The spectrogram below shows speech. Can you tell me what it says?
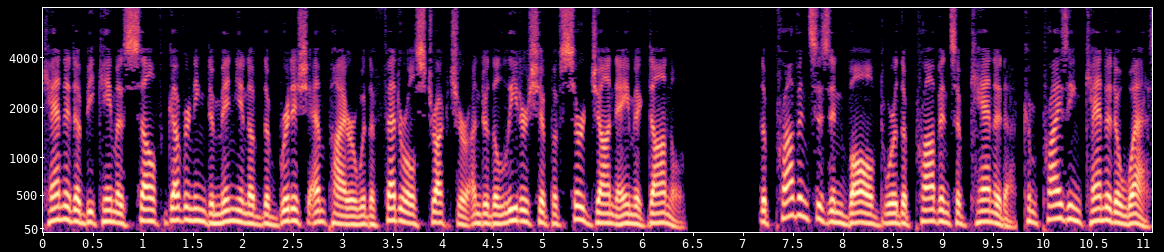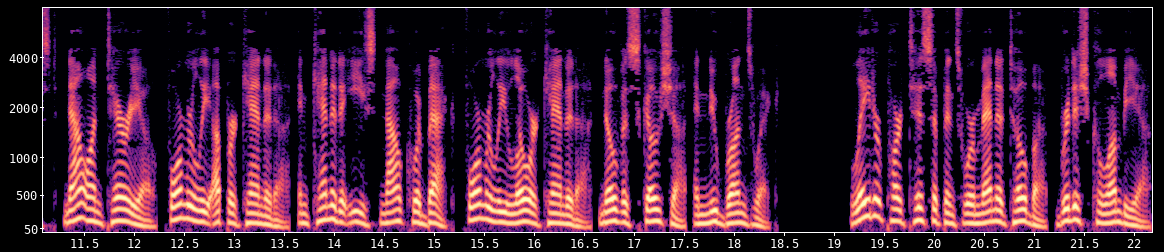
Canada became a self-governing dominion of the British Empire with a federal structure under the leadership of Sir John A. Macdonald. The provinces involved were the Province of Canada comprising Canada West, now Ontario, formerly Upper Canada, and Canada East now Quebec, formerly Lower Canada, Nova Scotia, and New Brunswick. Later participants were Manitoba, British Columbia,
